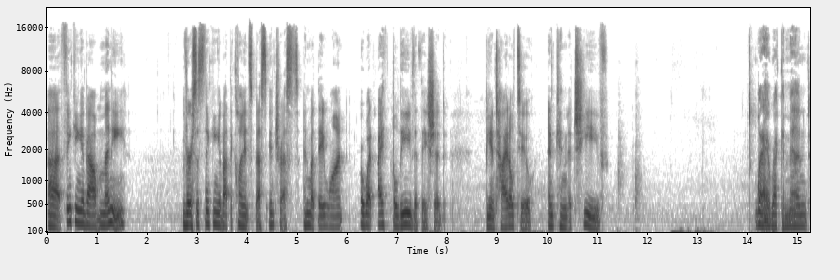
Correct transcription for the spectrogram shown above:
uh, thinking about money versus thinking about the client's best interests and what they want or what I believe that they should be entitled to and can achieve. What I recommend,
